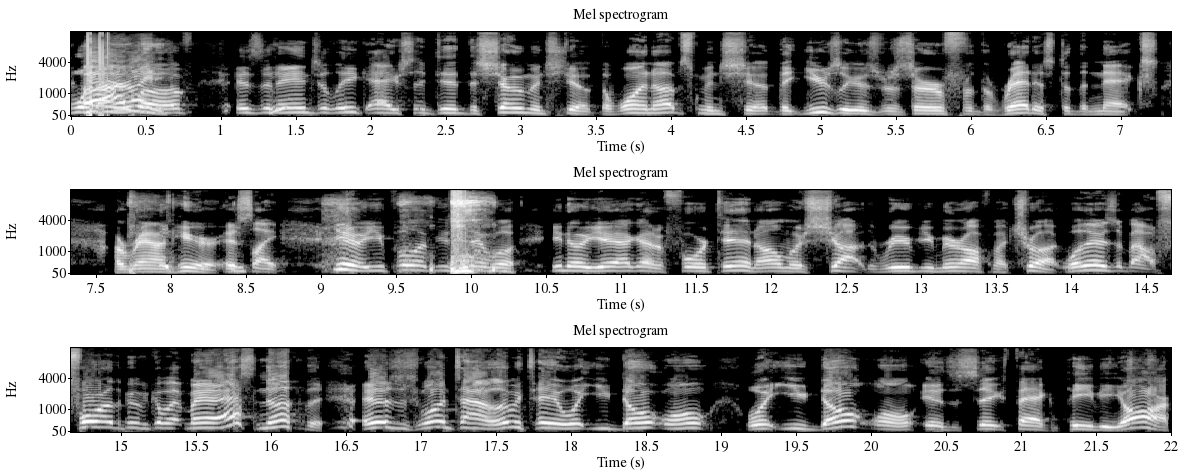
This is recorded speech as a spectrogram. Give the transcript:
What I love is that Angelique actually did the showmanship, the one-upsmanship that usually is reserved for the reddest of the necks around here. It's like, you know, you pull up, you say, well, you know, yeah, I got a 410. I almost shot the rearview mirror off my truck. Well, there's about four other people come up, man, that's nothing. There's this one time, let me tell you what you don't want. What you don't want is a six-pack of PBR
